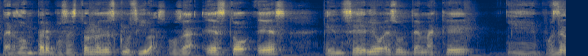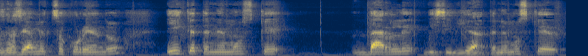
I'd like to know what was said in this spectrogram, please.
Perdón, pero pues esto no es de exclusivas. O sea, esto es en serio, es un tema que, eh, pues desgraciadamente está ocurriendo y que tenemos que darle visibilidad. Tenemos que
